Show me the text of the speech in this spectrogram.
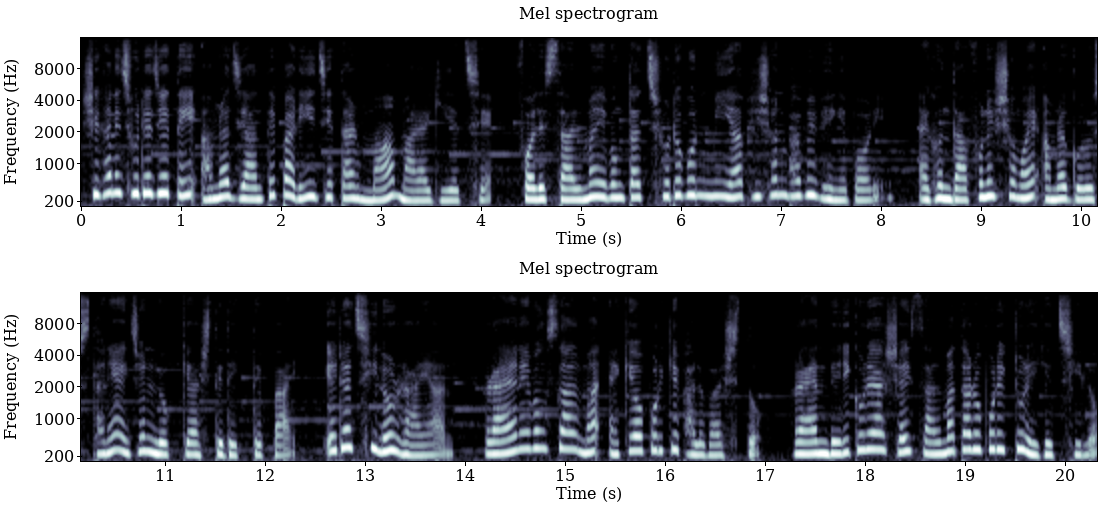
সেখানে ছুটে যেতেই আমরা জানতে পারি যে তার মা মারা গিয়েছে। ফলে সালমা এবং তার ছোট বোন মিয়া ভীষণভাবে ভেঙে পড়ে। এখন দাফনের সময় আমরা গোরস্থানে একজন লোককে আসতে দেখতে পাই। এটা ছিল রায়ান। রায়ান এবং সালমা একে অপরকে ভালোবাসত। রায়ান দেরি করে আসায় সালমা তার উপর একটু রেগেছিল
